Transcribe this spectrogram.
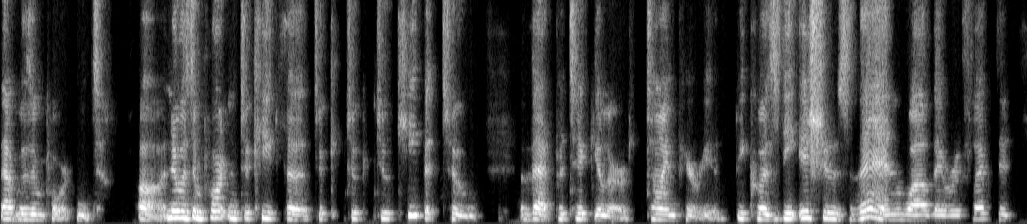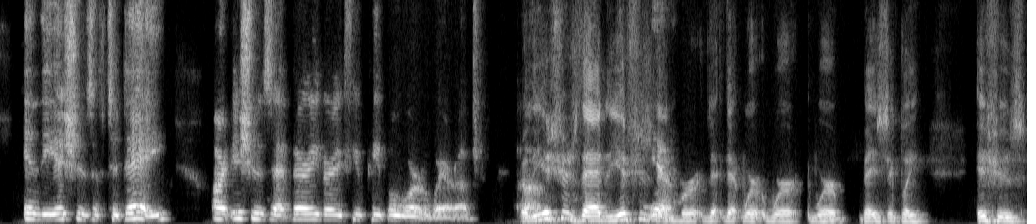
That was important. Uh, and it was important to keep the to, to, to keep it to that particular time period because the issues then, while they reflected in the issues of today, are issues that very, very few people were aware of. So the Um, issues that the issues yeah. that were that, that were were were basically issues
